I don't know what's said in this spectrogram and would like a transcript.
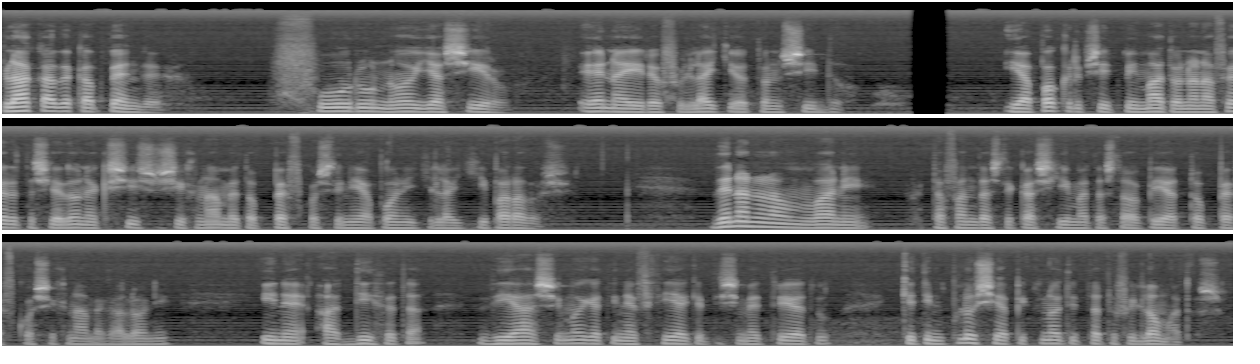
Πλάκα 15 Φούρου νο Γιασίρο Ένα ηρεφυλάκιο των Σύντο η απόκρυψη τμήματων αναφέρεται σχεδόν εξίσου συχνά με το πεύκο στην Ιαπώνικη λαϊκή παράδοση. Δεν αναλαμβάνει τα φανταστικά σχήματα στα οποία το πεύκο συχνά μεγαλώνει. Είναι αντίθετα διάσημο για την ευθεία και τη συμμετρία του και την πλούσια πυκνότητα του φυλώματος.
